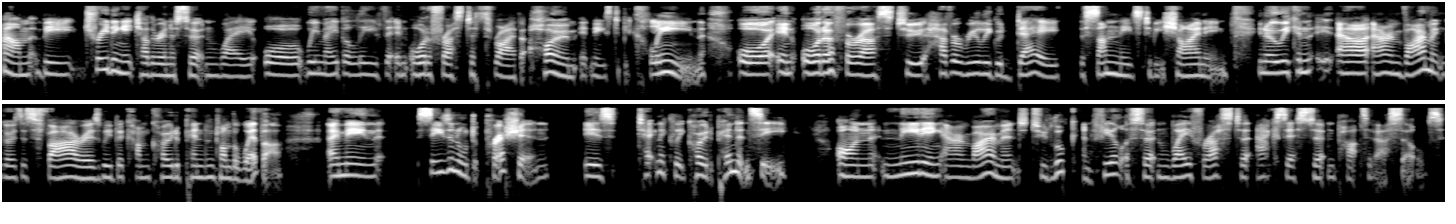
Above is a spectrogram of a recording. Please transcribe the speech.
um, be treating each other in a certain way, or we may believe that in order for us to thrive at home, it needs to be clean, or in order for us to have a really good day, the sun needs to be shining. You know, we can, our, our environment goes as far as we become codependent on the weather. I mean, seasonal depression is technically codependency on needing our environment to look and feel a certain way for us to access certain parts of ourselves.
